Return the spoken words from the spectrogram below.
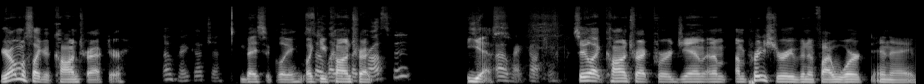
you're almost like a contractor, Okay, gotcha. basically. Like So, you with contract. CrossFit? yes. Okay, gotcha. So you like contract for a gym, and I'm I'm pretty sure even if I worked in a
